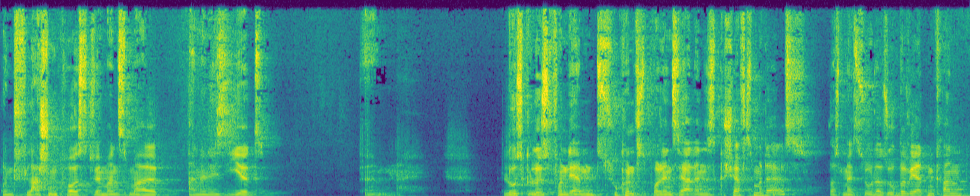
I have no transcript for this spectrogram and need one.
Und Flaschenpost, wenn man es mal analysiert, ähm, losgelöst von dem Zukunftspotenzial eines Geschäftsmodells, was man jetzt so oder so bewerten kann,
